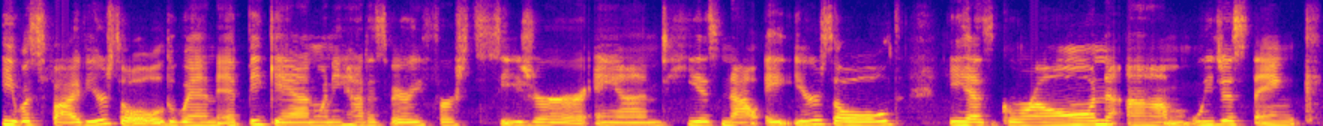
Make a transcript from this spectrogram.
He was five years old when it began, when he had his very first seizure, and he is now eight years old. He has grown. Um, we just think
